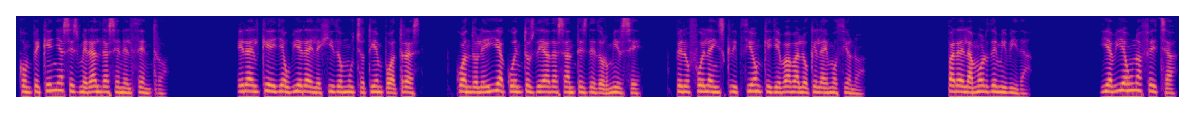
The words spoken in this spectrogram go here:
con pequeñas esmeraldas en el centro. Era el que ella hubiera elegido mucho tiempo atrás, cuando leía cuentos de hadas antes de dormirse, pero fue la inscripción que llevaba lo que la emocionó. Para el amor de mi vida. Y había una fecha,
